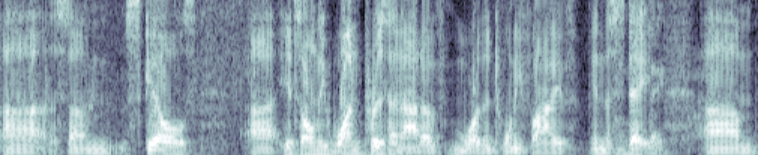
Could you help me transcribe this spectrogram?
uh, some skills, uh, it's only one prison out of more than 25 in the state. state. Um,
